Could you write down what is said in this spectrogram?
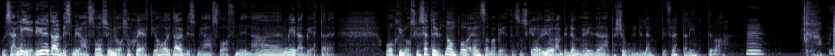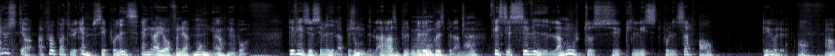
Och sen är det ju ett arbetsmiljöansvar som jag som chef, jag har ett arbetsmiljöansvar för mina medarbetare. Och om jag skulle sätta ut någon på ensamarbete så ska jag ju göra en bedömning huruvida den här personen är lämplig för detta eller inte. Va? Mm. Och Just ja, apropå att du är MC-polis. En grej jag har funderat många gånger på. Det finns ju civila personbilar, alltså pol- Mm. polisbilar. Ja. Finns det civila motorcyklistpoliser? ja. Det gör det? Ja. ja.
